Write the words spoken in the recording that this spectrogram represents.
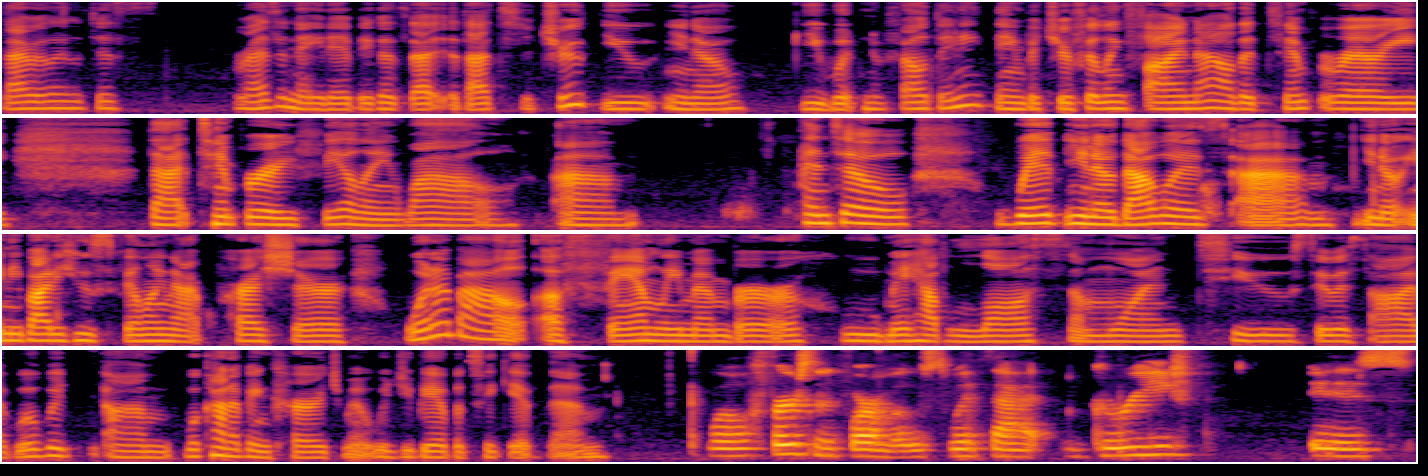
that really just resonated because that that's the truth. You you know, you wouldn't have felt anything, but you're feeling fine now. The temporary, that temporary feeling. Wow. Um, and so with you know that was um, you know anybody who's feeling that pressure what about a family member who may have lost someone to suicide? What would um, what kind of encouragement would you be able to give them? Well first and foremost with that grief is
